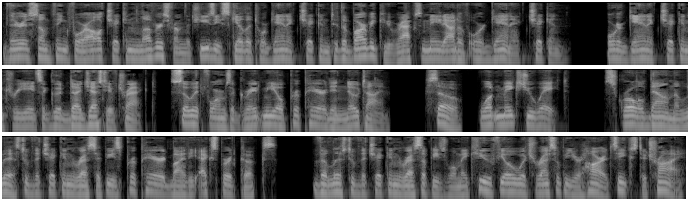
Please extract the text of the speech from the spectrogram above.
there is something for all chicken lovers from the cheesy skillet organic chicken to the barbecue wraps made out of organic chicken. Organic chicken creates a good digestive tract, so it forms a great meal prepared in no time. So, what makes you wait? Scroll down the list of the chicken recipes prepared by the expert cooks. The list of the chicken recipes will make you feel which recipe your heart seeks to try.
